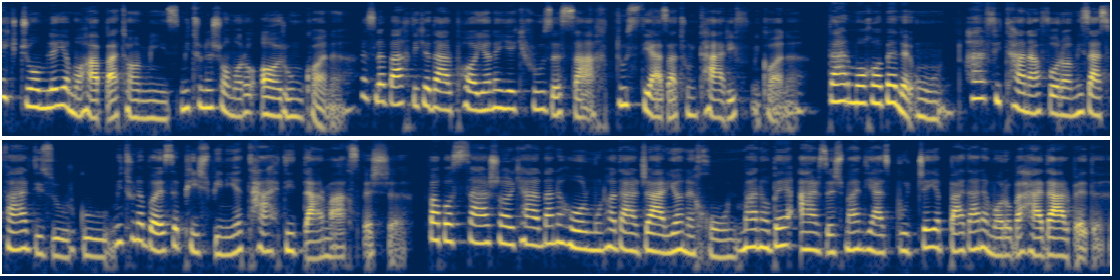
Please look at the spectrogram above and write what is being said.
یک جمله محبت آمیز می‌تونه شما رو آروم کنه. مثل وقتی که در پایان یک روز سخت دوستی ازتون تعریف می‌کنه. در مقابل اون حرفی تنفرآمیز از فردی زورگو می‌تونه باعث پیشبینی تهدید در مغز بشه و با سرشار کردن ها در جریان خون منابع ارزشمندی از بودجه بدن ما رو به هدر بده.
